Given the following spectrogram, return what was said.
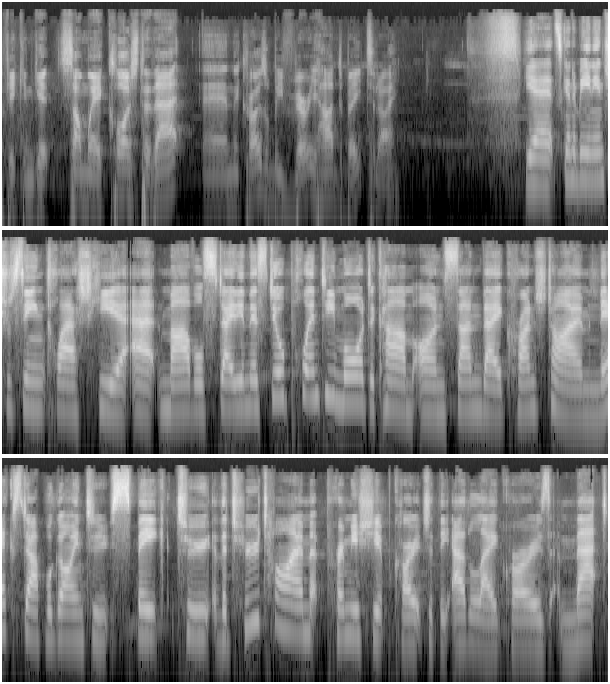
if he can get somewhere close to that, and the Crows will be very hard to beat today. Yeah, it's going to be an interesting clash here at Marvel Stadium. There's still plenty more to come on Sunday, crunch time. Next up, we're going to speak to the two time Premiership coach at the Adelaide Crows, Matt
